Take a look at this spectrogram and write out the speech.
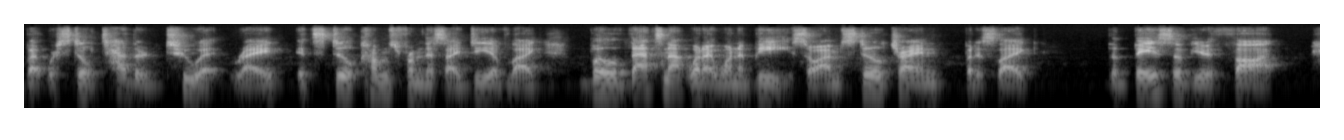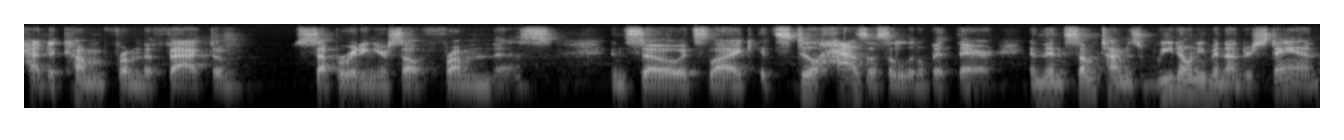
but we're still tethered to it right? It still comes from this idea of like well that's not what i want to be. So i'm still trying but it's like the base of your thought had to come from the fact of separating yourself from this. And so it's like it still has us a little bit there. And then sometimes we don't even understand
